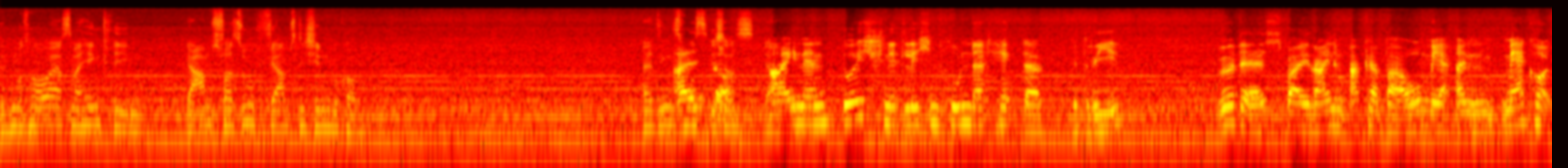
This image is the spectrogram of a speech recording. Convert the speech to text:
das muss man auch erstmal hinkriegen. Wir haben es versucht, wir haben es nicht hinbekommen. Allerdings muss ich Also, das. Ja, einen durchschnittlichen 100 Hektar Betrieb würde es bei reinem Ackerbau mehr, ein Mehrkosten,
